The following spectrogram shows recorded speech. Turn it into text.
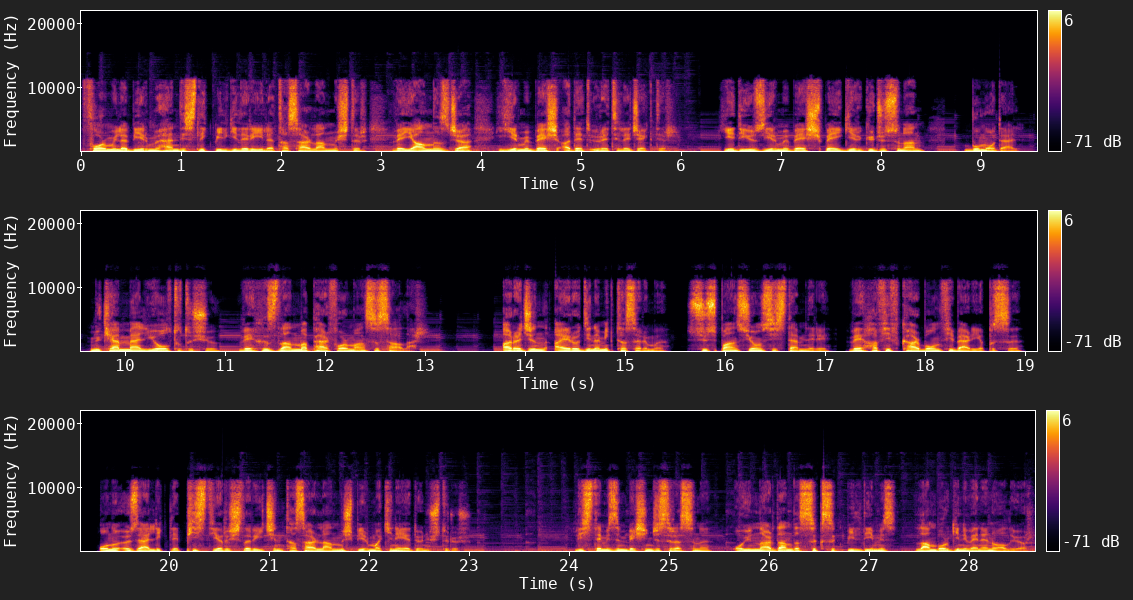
Formula 1 mühendislik bilgileriyle tasarlanmıştır ve yalnızca 25 adet üretilecektir. 725 beygir gücü sunan bu model, mükemmel yol tutuşu ve hızlanma performansı sağlar. Aracın aerodinamik tasarımı, süspansiyon sistemleri ve hafif karbon fiber yapısı, onu özellikle pist yarışları için tasarlanmış bir makineye dönüştürür. Listemizin 5. sırasını oyunlardan da sık sık bildiğimiz Lamborghini Veneno alıyor.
